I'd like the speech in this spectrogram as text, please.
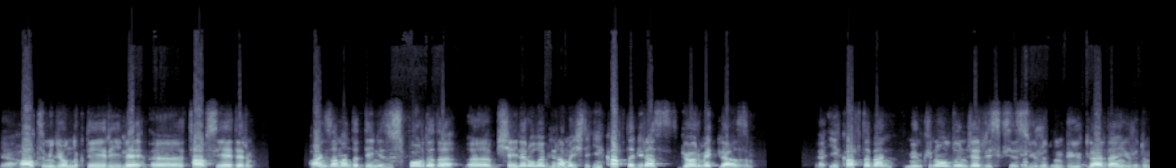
Ya 6 milyonluk değeriyle e, tavsiye ederim. Aynı zamanda Denizli Spor'da da e, bir şeyler olabilir ama işte ilk hafta biraz görmek lazım. Ya ilk hafta ben mümkün olduğunca risksiz yürüdüm. Büyüklerden yürüdüm.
